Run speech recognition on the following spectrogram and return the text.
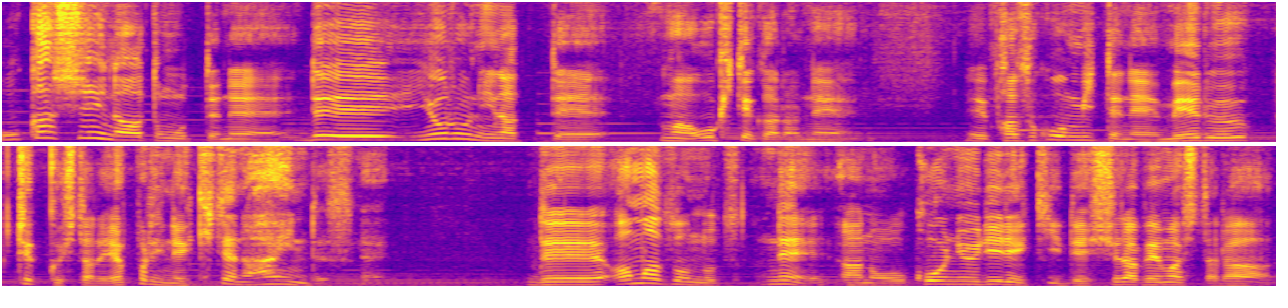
おかしいなと思ってね。で夜になってまあ起きてからねパソコン見てねメールチェックしたらやっぱりね来てないんですね。でアマゾンのねあの購入履歴で調べましたら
